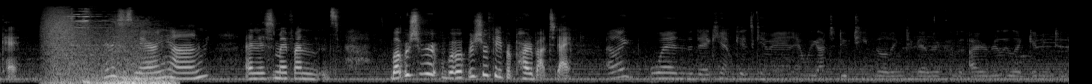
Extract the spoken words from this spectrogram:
Okay. And this is Mary Young, and this is my friend Liz. What was your What was your favorite part about today? I like when the day camp kids came in and we got to do team building together because I really like getting to know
